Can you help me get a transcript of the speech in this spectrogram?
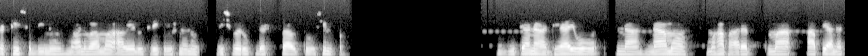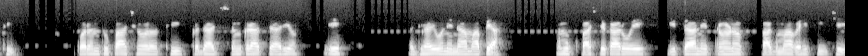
છઠ્ઠી સદીનું માનવામાં આવેલું શ્રીકૃષ્ણનું વિશ્વરૂપ દર્શાવતું શિલ્પ. ગીતાના અધ્યાયોના નામ મહાભારતમાં આપ્યા નથી, પરંતુ પાછળથી કદાચ શંકરાચાર્યએ અધ્યાયોને નામ આપ્યા. અમુક ભાષ્યકારોએ ગીતાને ત્રણ ભાગમાં વહેંચી છે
